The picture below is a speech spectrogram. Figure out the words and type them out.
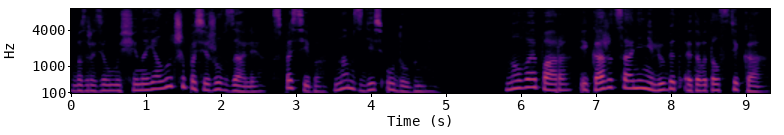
возразил мужчина, — «я лучше посижу в зале. Спасибо, нам здесь удобнее». «Новая пара, и, кажется, они не любят этого толстяка»,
